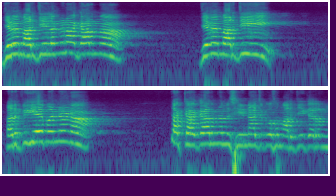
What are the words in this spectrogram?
ਜਿਵੇਂ ਮਰਜ਼ੀ ਲੰਘਣਾ ਕਰਨ, ਜਿਵੇਂ ਮਰਜ਼ੀ ਰੁਪਈਏ ਬੰਨਣ, ਧੱਕਾ ਕਰਨ, ਮਸ਼ੀਨਾਂ 'ਚ ਕੁਛ ਮਰਜ਼ੀ ਕਰਨ।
